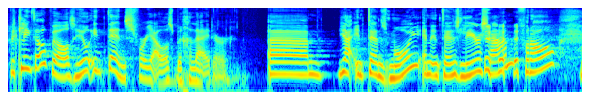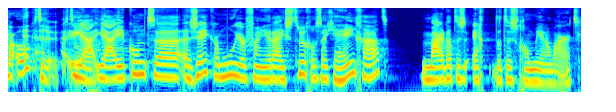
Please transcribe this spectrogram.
Het klinkt ook wel als heel intens voor jou als begeleider. Um, ja, intens mooi en intens leerzaam vooral. Maar ook druk. Toch? Ja, ja, je komt uh, zeker moeier van je reis terug als dat je heen gaat. Maar dat is echt, dat is gewoon meer dan waard.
